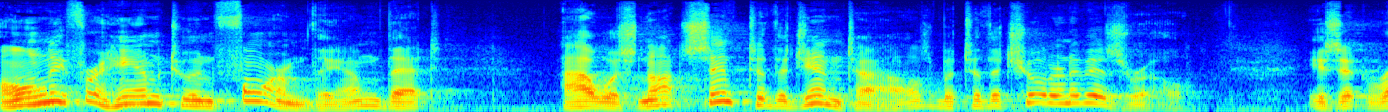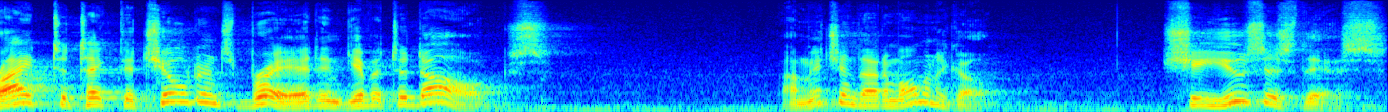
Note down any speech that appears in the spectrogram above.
only for him to inform them that I was not sent to the Gentiles, but to the children of Israel. Is it right to take the children's bread and give it to dogs? I mentioned that a moment ago. She uses this.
